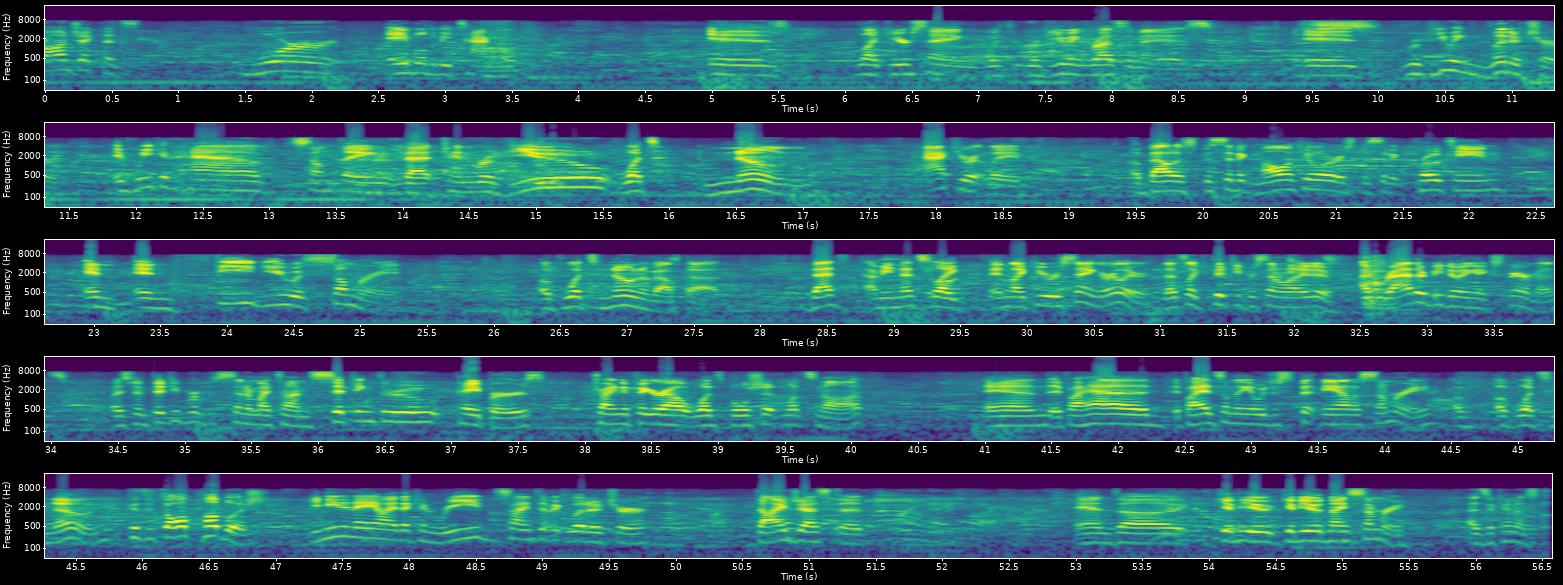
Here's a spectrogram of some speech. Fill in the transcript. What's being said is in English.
project that's more able to be tackled is like you're saying with reviewing resumes is reviewing literature. If we can have something that can review what's known accurately about a specific molecule or a specific protein and and feed you a summary of what's known about that that's i mean that's like and like you were saying earlier that's like 50% of what i do. I'd rather be doing experiments but i spend 50% of my time sifting through papers trying to figure out what's bullshit and what's not. And if i had if i had something that would just spit me out a summary of, of what's known because it's all published. You need an ai that can read scientific literature digest it and uh, give you give you a nice summary as a chemist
